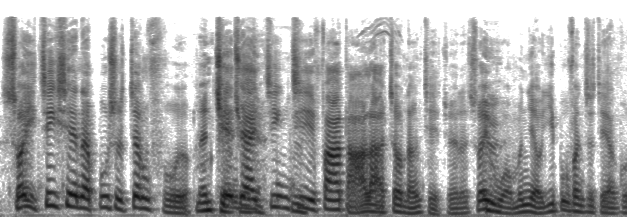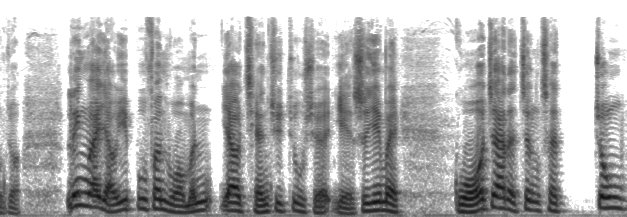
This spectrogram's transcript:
所以这些呢，不是政府能解现。在经济发达了就能解决的。所以我们有一部分是这样工作，另外有一部分我们要前去助学，也是因为国家的政策，中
